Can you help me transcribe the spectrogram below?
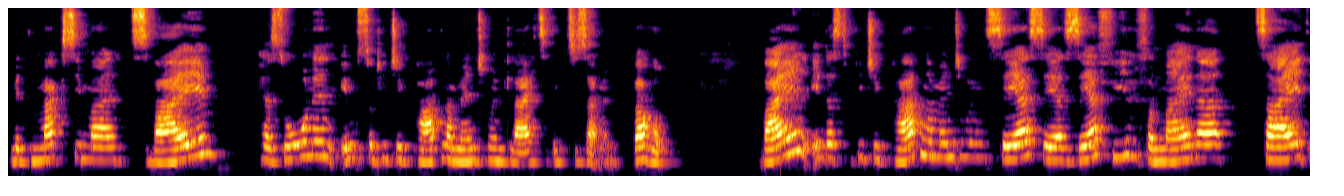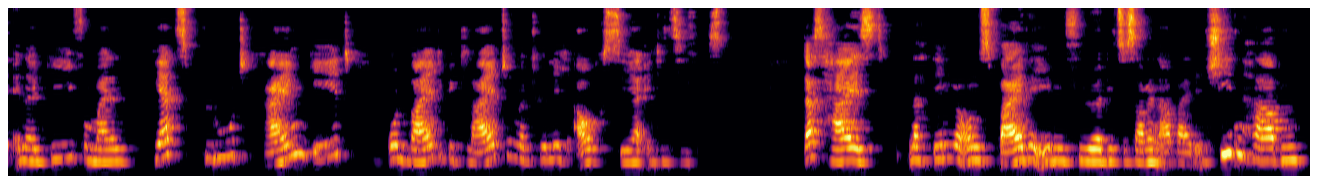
mit maximal zwei Personen im Strategic Partner Mentoring gleichzeitig zusammen. Warum? Weil in das Strategic Partner Mentoring sehr, sehr, sehr viel von meiner Zeit, Energie, von meinem Herzblut reingeht und weil die Begleitung natürlich auch sehr intensiv ist. Das heißt, nachdem wir uns beide eben für die Zusammenarbeit entschieden haben,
